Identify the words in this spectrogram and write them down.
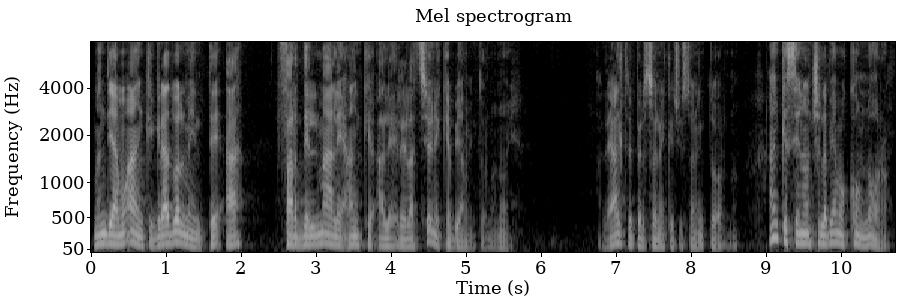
ma andiamo anche gradualmente a far del male anche alle relazioni che abbiamo intorno a noi, alle altre persone che ci sono intorno, anche se non ce l'abbiamo con loro.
